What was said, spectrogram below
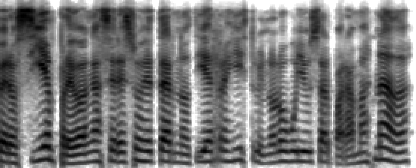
Pero siempre van a ser esos eternos 10 registros y no los voy a usar para más nada.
